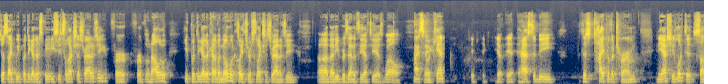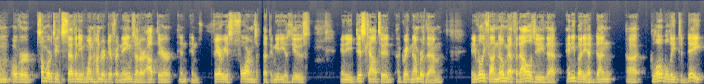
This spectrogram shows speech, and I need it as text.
just like we put together a species selection strategy for for BlueNalu, he put together kind of a nomenclature selection strategy uh, that he presented to the FDA as well. I see. So it can't. It, it, it, has to be this type of a term. And he actually looked at some over somewhere between 70 and 100 different names that are out there in, in various forms that the media has used. And he discounted a great number of them. And he really found no methodology that anybody had done uh, globally to date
